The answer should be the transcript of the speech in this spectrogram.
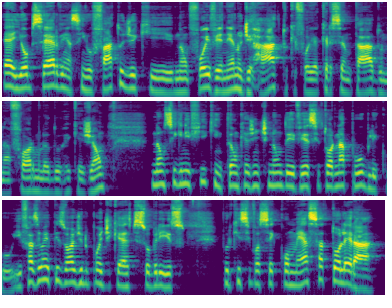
É, e observem assim o fato de que não foi veneno de rato que foi acrescentado na fórmula do requeijão, não significa então que a gente não devesse se tornar público e fazer um episódio do podcast sobre isso. Porque se você começa a tolerar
